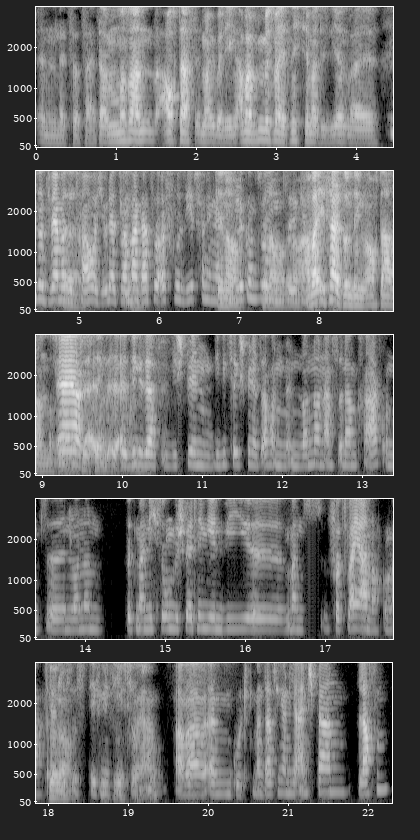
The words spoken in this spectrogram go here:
in letzter Zeit. Da muss man auch das immer überlegen. Aber müssen wir jetzt nicht thematisieren, weil Sonst wären wir so Äh, traurig, oder? Jetzt waren wir gerade so euphorisiert von dem ganzen genau, Glück und so. genau, und, äh, genau. Aber ist halt so ein Ding, auch daran muss man ja, ja, natürlich denken. äh, äh, wie gesagt, die spielen, die Beatsteaks spielen jetzt auch in, in London, Amsterdam, Prag und äh, in London wird man nicht so unbeschwert hingehen, wie äh, man es vor zwei Jahren noch gemacht hat. Genau. Das ist definitiv, so, ja. so. Aber ähm, gut, man darf sich auch nicht einsperren lassen.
